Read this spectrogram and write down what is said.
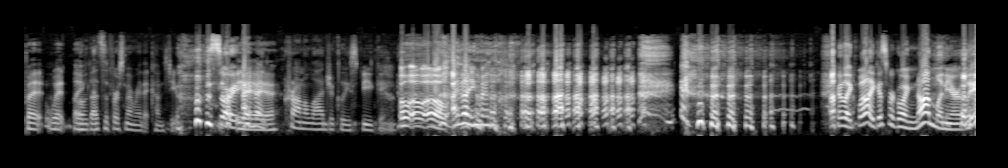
But what like oh, that's the first memory that comes to you. Sorry, Yeah, I meant yeah. chronologically speaking. oh oh oh! I thought you meant You're like, well, I guess we're going non-linearly,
